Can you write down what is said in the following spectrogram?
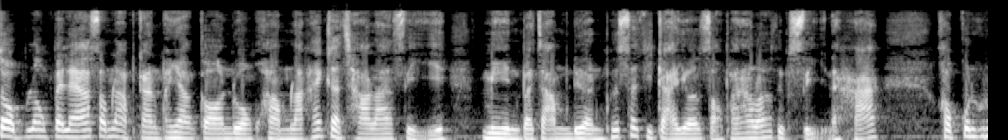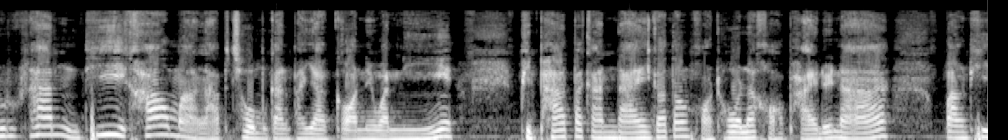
จบลงไปแล้วสำหรับการพยากรณ์ดวงความรักให้กับชาวราศีมีนประจำเดือนพฤศจิกายน 2514นะคะ ขอบคุณทุกท่านที่เข้ามารับชมการพยากรณ์ในวันนี้ ผิดพลาดประการใดก็ต้องขอโทษและขออภัยด้วยนะ บางที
